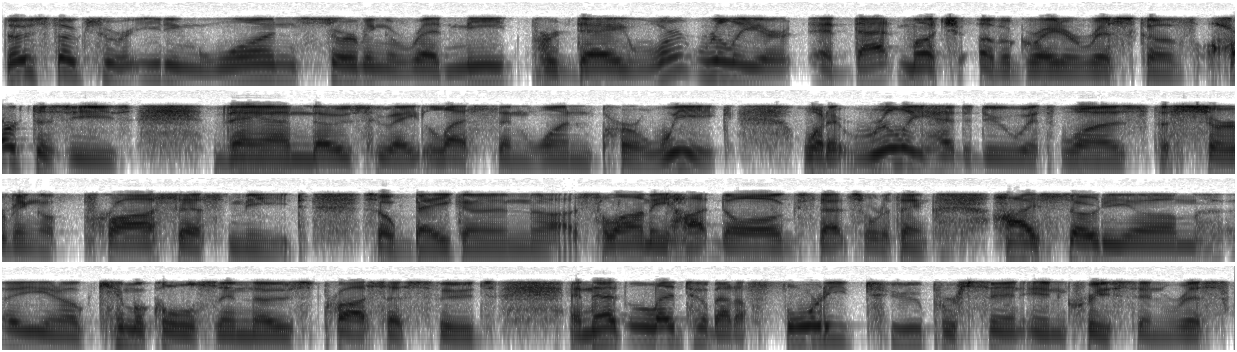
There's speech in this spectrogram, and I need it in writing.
those folks who are eating one serving of red meat per day weren't really at that much of a greater risk of heart disease than those who ate less than one per week. What it really had to do with was the serving of processed meat, so bacon, uh, salami, hot dogs, that sort of thing. High sodium, uh, you know, chemicals in those processed foods, and that led to about a 42% increase in risk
